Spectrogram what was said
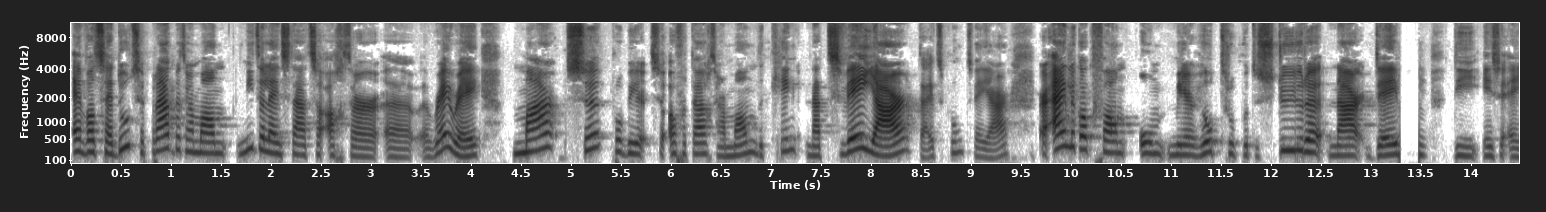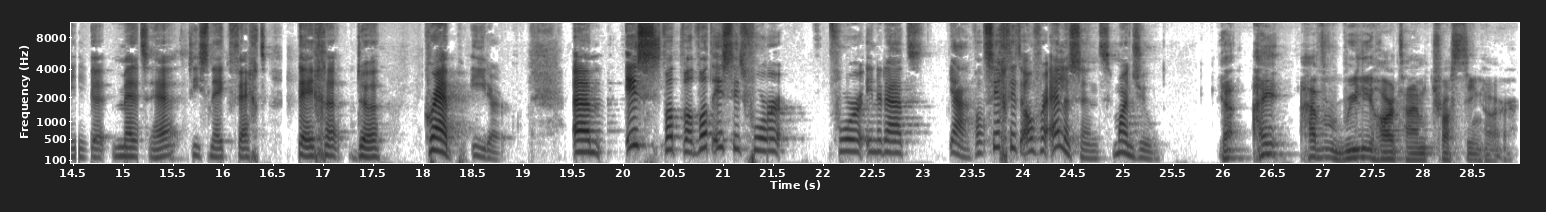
En wat zij doet, ze praat met haar man. Niet alleen staat ze achter eh Ray Ray, maar ze probeert, ze overtuigt haar man, de king, na twee jaar, tijdsprong, twee jaar, er eindelijk ook van om meer hulptroepen te sturen naar Daemon, die in zijn eentje met hè, Sea Snake vecht tegen de Crab Eater. Ehm, is, wat, wat, wat is dit voor, voor inderdaad, ja, wat zegt dit over Alicent, Manju? Yeah, I have a really hard time trusting her.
